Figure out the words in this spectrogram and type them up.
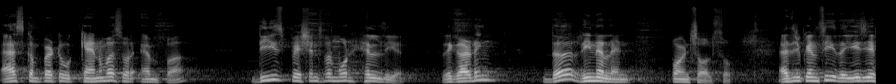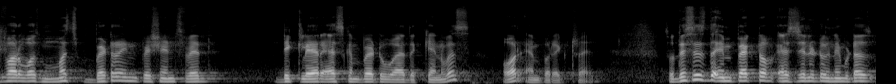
as compared to CANVAS or EMPA, these patients were more healthier regarding the renal endpoints also. As you can see, the eGFR was much better in patients with DECLARE as compared to either CANVAS or EMPA-REG trial. So this is the impact of SGLT2 inhibitors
